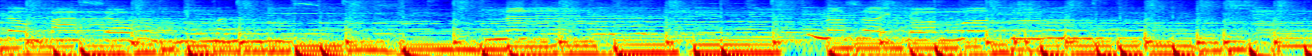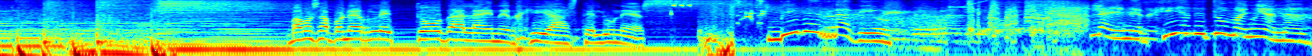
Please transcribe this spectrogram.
Cuento un paso más. Nah, no soy como tú. Vamos a ponerle toda la energía este lunes. Vive Radio. La energía de tu mañana.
